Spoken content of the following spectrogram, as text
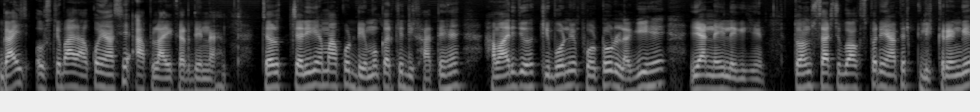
गाइज़ उसके बाद आपको यहाँ से अप्लाई कर देना है। चलो, चलिए हम आपको डेमो करके दिखाते हैं, हमारी जो है कीबोर्ड में फ़ोटो लगी है या नहीं लगी है। तो हम सर्च बॉक्स पर यहाँ पर क्लिक करेंगे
